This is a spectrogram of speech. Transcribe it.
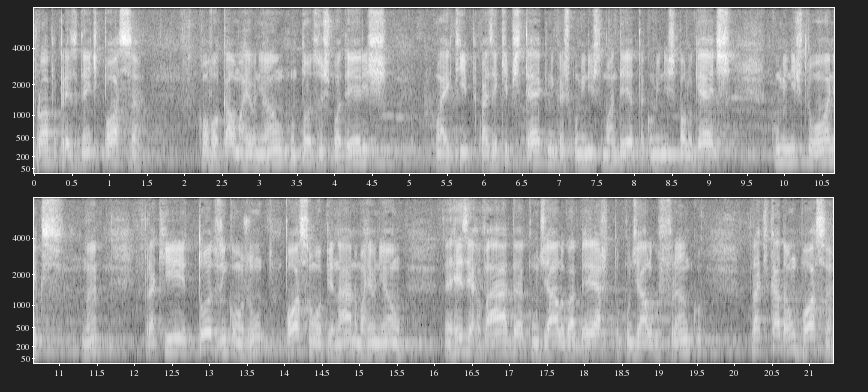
próprio presidente possa convocar uma reunião com todos os poderes, com a equipe, com as equipes técnicas, com o ministro Mandetta, com o ministro Paulo Guedes, com o ministro Onyx, né, para que todos em conjunto possam opinar numa reunião reservada, com diálogo aberto, com diálogo franco, para que cada um possa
